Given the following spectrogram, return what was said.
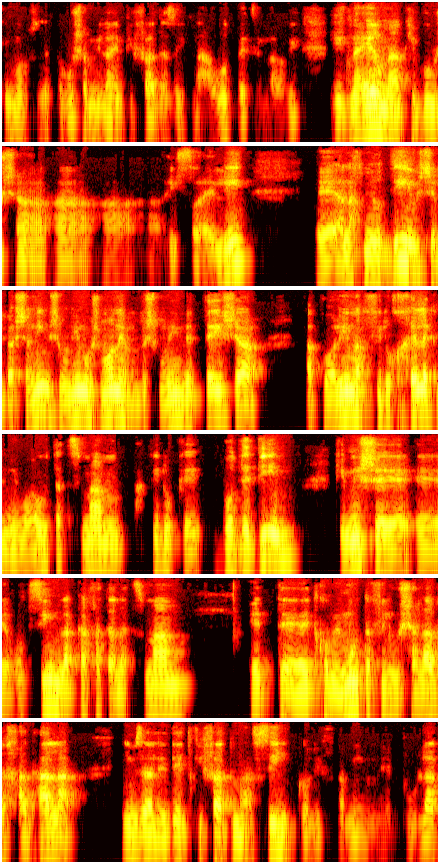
כמו שזה פירוש המילה אינתיפאדה, זה התנערות בעצם בערבית, להתנער מהכיבוש הישראלי, אנחנו יודעים שבשנים 88' וב-89' הפועלים, אפילו חלק מהם, ראו את עצמם אפילו כבודדים, כמי שרוצים לקחת על עצמם את התקוממות אפילו שלב אחד הלאה, אם זה על ידי תקיפת מעסיק, או לפעמים פעולת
